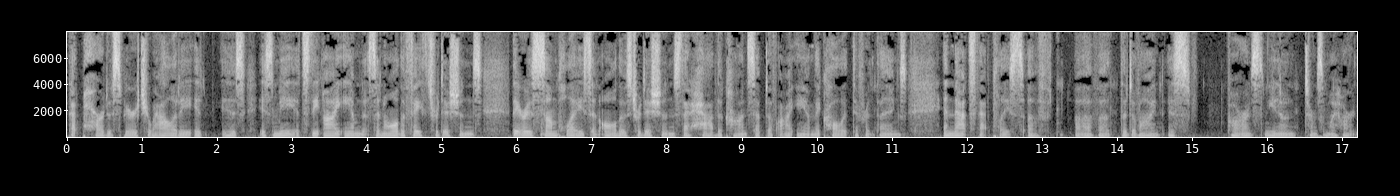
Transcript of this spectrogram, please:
that part of spirituality, it is, is me. It's the I amness. In all the faith traditions, there is some place in all those traditions that have the concept of I am. They call it different things. And that's that place of, of uh, the divine as far as, you know, in terms of my heart.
